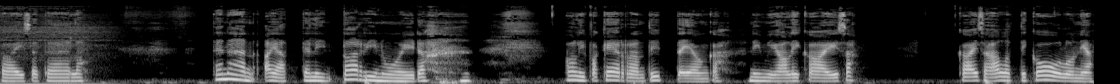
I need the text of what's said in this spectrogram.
Kaisa täällä. Tänään ajattelin tarinoida. Olipa kerran tyttö, jonka nimi oli Kaisa. Kaisa aloitti koulun ja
